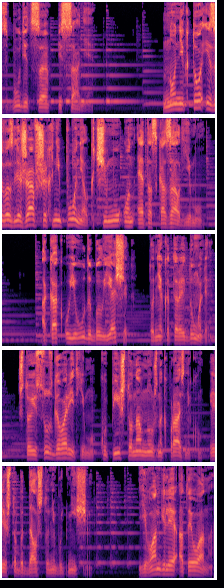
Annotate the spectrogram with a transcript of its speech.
сбудется Писание. Но никто из возлежавших не понял, к чему он это сказал ему. А как у Иуды был ящик, то некоторые думали, что Иисус говорит ему «Купи, что нам нужно к празднику» или чтобы дал что-нибудь нищим. Евангелие от Иоанна,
